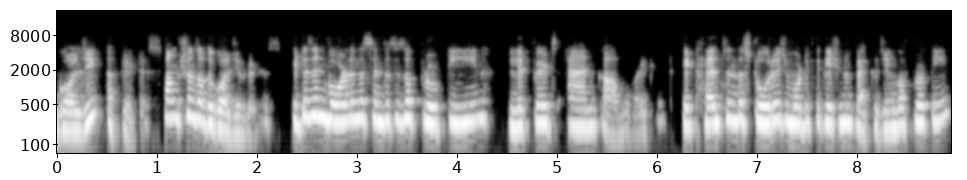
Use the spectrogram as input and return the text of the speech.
Golgi apparatus. Functions of the Golgi apparatus. It is involved in the synthesis of protein, lipids, and carbohydrate. It helps in the storage, modification, and packaging of protein,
